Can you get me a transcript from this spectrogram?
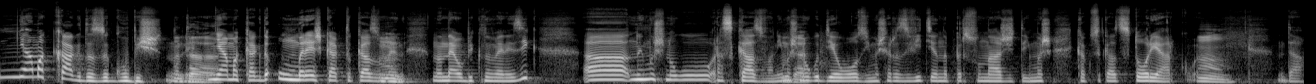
няма как да загубиш. Нали? Да. Няма как да умреш, както казваме М. на необикновен език. А, но имаш много разказване, имаш Да. много диалози, имаш развитие на персонажите, имаш, както се казват, стори аркове. М. Да.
